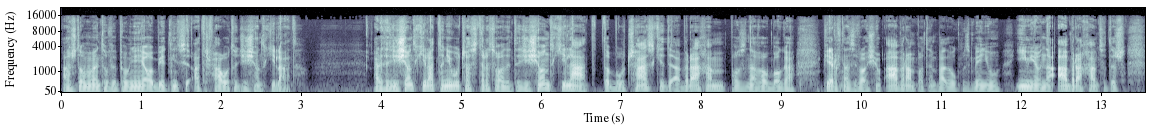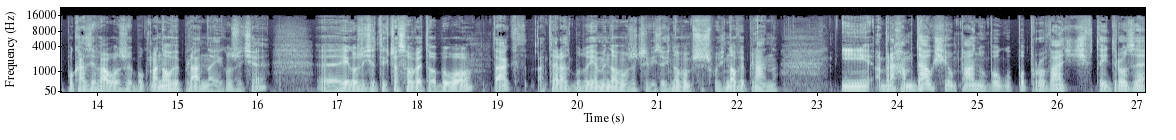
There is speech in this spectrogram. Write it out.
aż do momentu wypełnienia obietnicy, a trwało to dziesiątki lat. Ale te dziesiątki lat to nie był czas stracony. Te dziesiątki lat to był czas, kiedy Abraham poznawał Boga. Pierw nazywał się Abram, potem Pan Bóg zmienił imię na Abraham, co też pokazywało, że Bóg ma nowy plan na jego życie. E, Jego życie dotychczasowe to było, tak? A teraz budujemy nową rzeczywistość, nową przyszłość, nowy plan. I Abraham dał się Panu Bogu poprowadzić w tej drodze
